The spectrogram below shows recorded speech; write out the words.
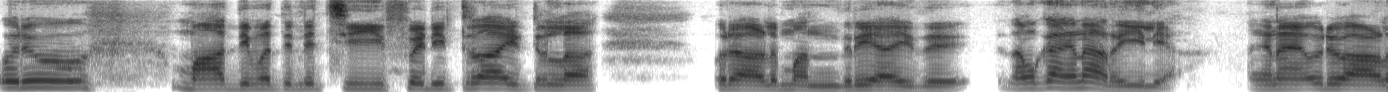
ഒരു മാധ്യമത്തിന്റെ ചീഫ് എഡിറ്റർ ആയിട്ടുള്ള ഒരാൾ മന്ത്രിയായത് നമുക്ക് അങ്ങനെ അറിയില്ല. അങ്ങനെ ഒരു ആൾ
